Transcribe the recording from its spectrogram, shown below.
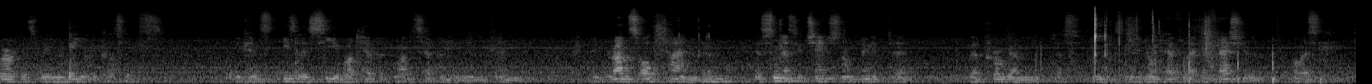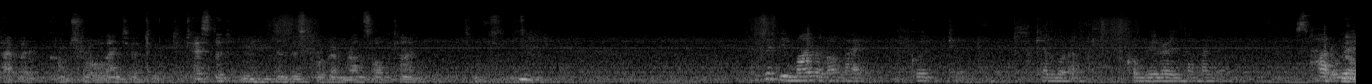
work with VVV because it's you can easily see what happen what is happening and you can it runs all the time. And as soon as you change something, it uh, the program just do this. And you don't have like a flash. You always type like Control Enter to, to test it, and this program runs all the time. So it's, it's Mm. good. Does it demand a lot like good ca- camera, computer and stuff like that? It's hardware. No.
